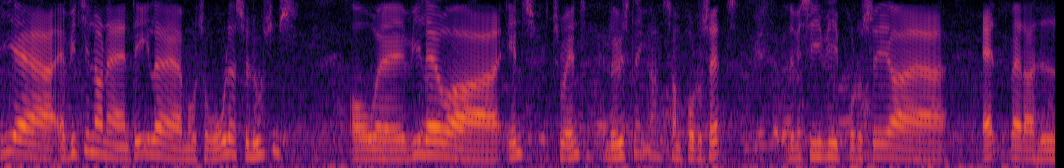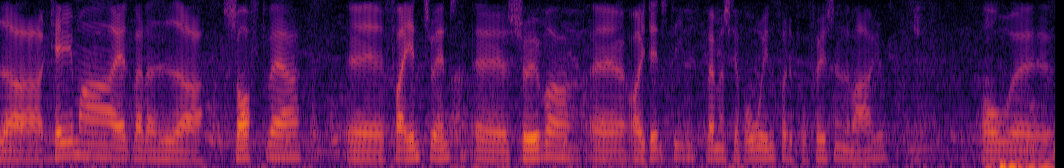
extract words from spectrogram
Vi er, Avigilon er en del af Motorola Solutions, og øh, vi laver end-to-end løsninger som producent. Det vil sige, at vi producerer alt, hvad der hedder kamera, alt, hvad der hedder software, øh, fra end-to-end, øh, server øh, og i den stil, hvad man skal bruge inden for det professionelle marked. Og, øh,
